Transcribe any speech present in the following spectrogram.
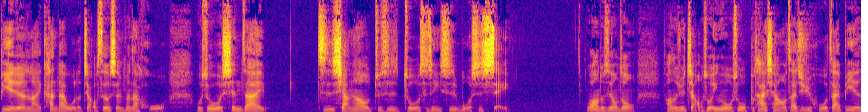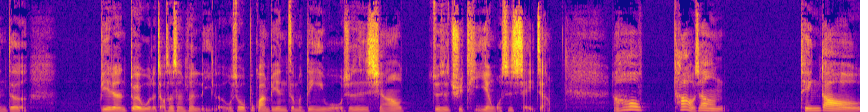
别人来看待我的角色身份在活。我说，我现在只想要就是做的事情是我是谁。我好像都是用这种方式去讲。我说，因为我说我不太想要再继续活在别人的别人对我的角色身份里了。我说，我不管别人怎么定义我，我就是想要就是去体验我是谁这样。然后他好像。听到，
